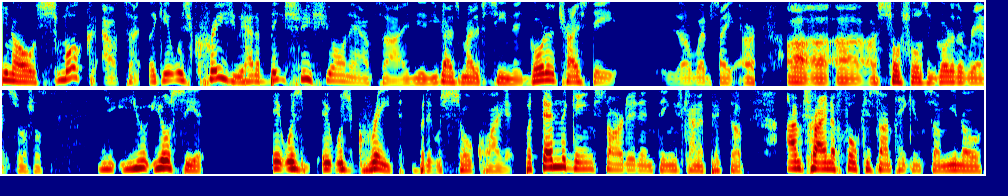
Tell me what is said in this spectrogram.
you know, smoke outside. Like it was crazy. We had a big striscione outside. You, guys might have seen it. Go to the Tri-State uh, website or uh, uh, uh, uh, socials and go to the rant socials. You, you you'll see it. It was it was great, but it was so quiet. But then the game started and things kind of picked up. I'm trying to focus on taking some, you know,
